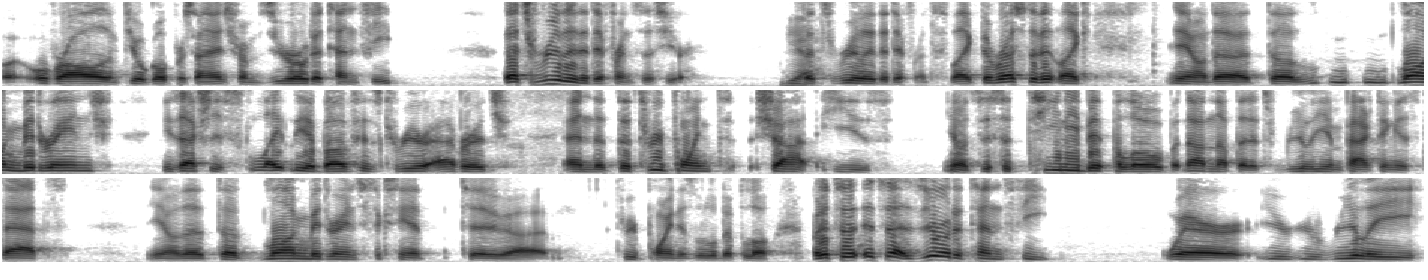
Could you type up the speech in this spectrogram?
overall in field goal percentage from zero to ten feet, that's really the difference this year. yeah. That's really the difference. Like the rest of it, like you know, the the long mid range, he's actually slightly above his career average, and the the three point shot, he's you know it's just a teeny bit below, but not enough that it's really impacting his stats. You know, the the long mid range fixing it to uh, three point is a little bit below, but it's a, it's at zero to ten feet where you're, you're really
